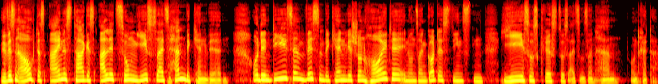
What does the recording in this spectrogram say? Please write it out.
Wir wissen auch, dass eines Tages alle Zungen Jesus als Herrn bekennen werden. Und in diesem Wissen bekennen wir schon heute in unseren Gottesdiensten Jesus Christus als unseren Herrn und Retter.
